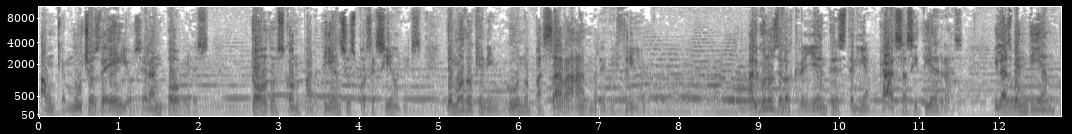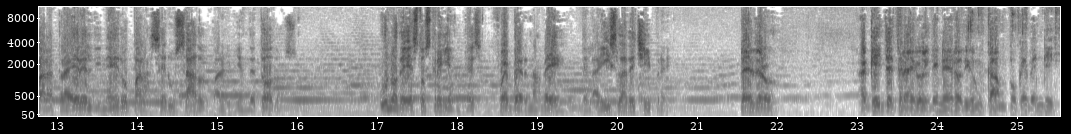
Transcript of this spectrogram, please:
Aunque muchos de ellos eran pobres, todos compartían sus posesiones, de modo que ninguno pasaba hambre ni frío. Algunos de los creyentes tenían casas y tierras y las vendían para traer el dinero para ser usado para el bien de todos. Uno de estos creyentes fue Bernabé de la isla de Chipre. Pedro, aquí te traigo el dinero de un campo que vendí.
